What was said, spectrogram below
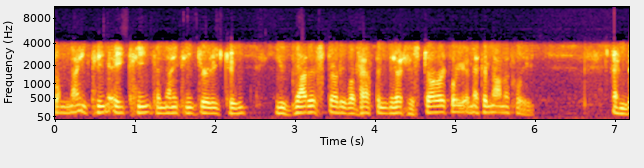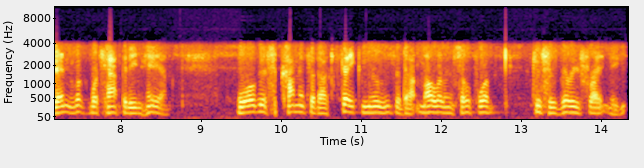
from 1918 to 1932, you've got to study what happened there historically and economically. And then look what's happening here. All this comments about fake news, about Mueller and so forth, this is very frightening.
